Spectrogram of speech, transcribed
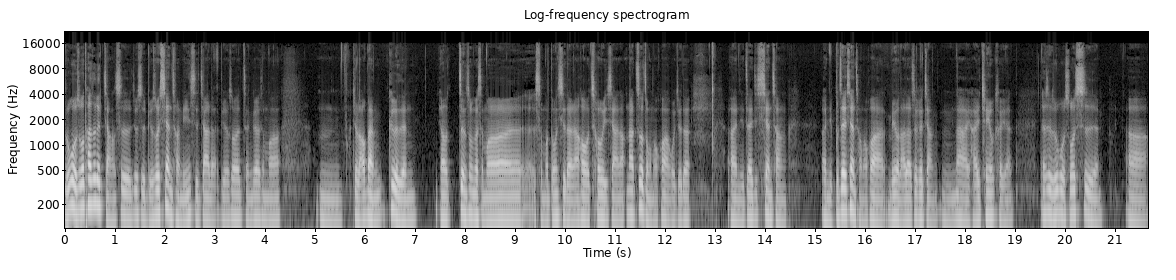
如果说他这个奖是就是比如说现场临时加的，比如说整个什么，嗯，就老板个人要赠送个什么什么东西的，然后抽一下，那那这种的话，我觉得，啊，你在现场，呃，你不在现场的话，没有拿到这个奖，嗯，那还情有可原。但是如果说是，啊，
